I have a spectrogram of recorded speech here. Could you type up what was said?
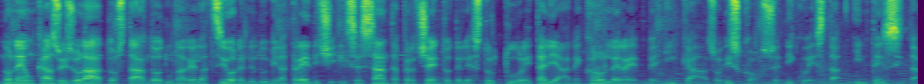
Non è un caso isolato, stando ad una relazione del 2013 il 60% delle strutture italiane crollerebbe in caso di scosse di questa intensità.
